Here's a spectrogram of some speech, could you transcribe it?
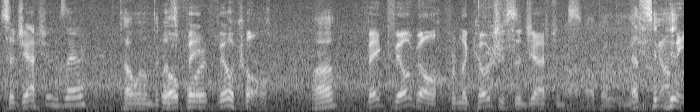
suggestions there? telling them to go for it. field goal. Huh? Fake field goal from the coach's suggestions. Oh, That's scummy.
